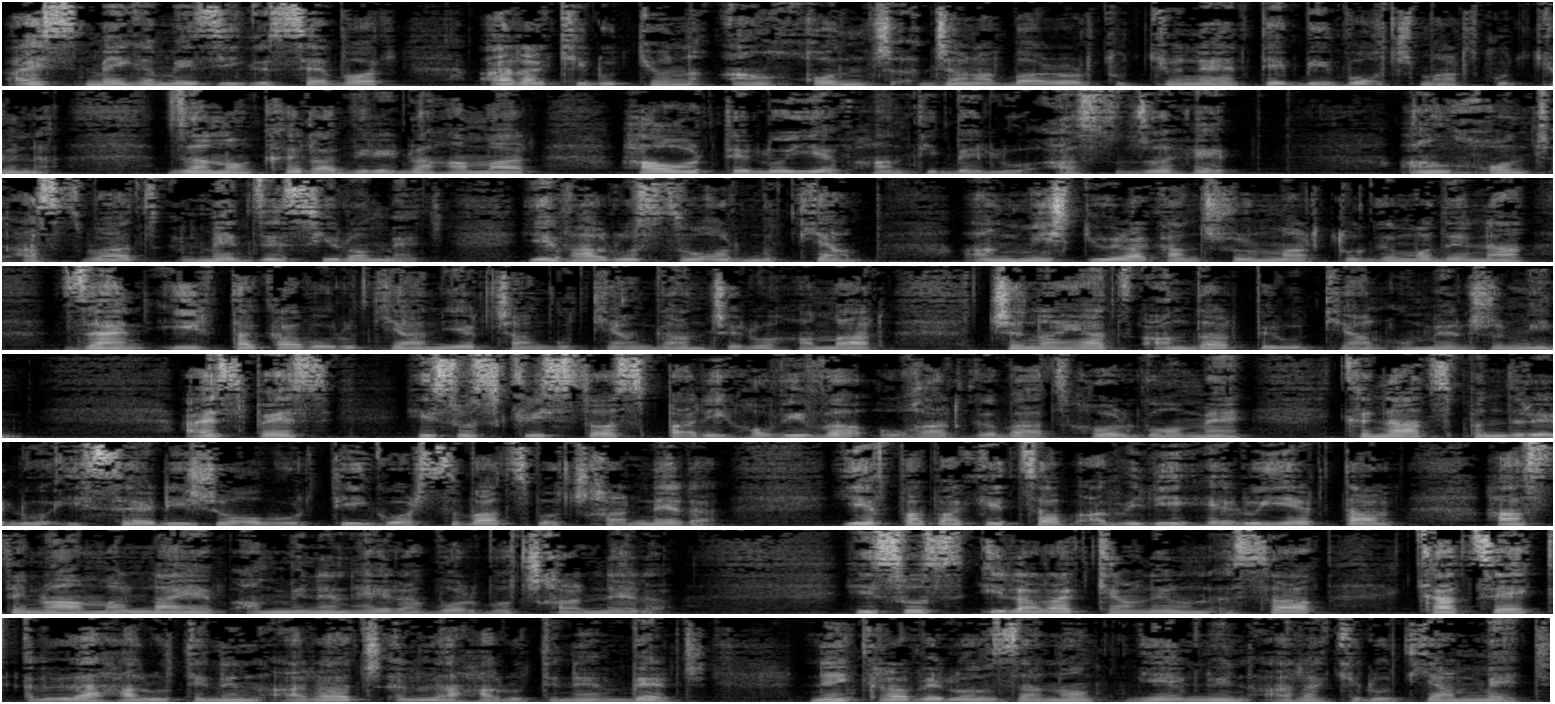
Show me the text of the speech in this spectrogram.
Այս մեկը մեզի գսե, որ առաքելությունը անխոնջ ճանապարհորդություն է դեպի ողջ մարդկությունը, զանոնք հրավիրելու համար հաղորդելու եւ հանդիպելու Աստծո հետ։ Անխոնջ Աստված մեծ է սիրո մեջ եւ հարուստ ողորմությամբ, անմիշտ յուրաքանչյուր մարդու կմոտենա ձայն իր թակավորության երջանկության կանչելու համար, չնայած անդարբերության ու մերժումին։ Այսպես Հիսուս Քրիստոս բարի հովիվը ուղարկված հոր գոմե քնած փնդրելու Իսրայելի ժողովրդի գործված ոչխարները եւ փապակեցավ ավելի հերու երտալ հասնելու համար նաեւ ամենեն հերավոր ոչխարները։ Հիսուս իր առաքյալներուն ըսավ. «Կացեք լա հարութենեն առաջ, լա հարութենեն վերջ» ներգրավելով զանոնք միևնույն առաքելության մեջ։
